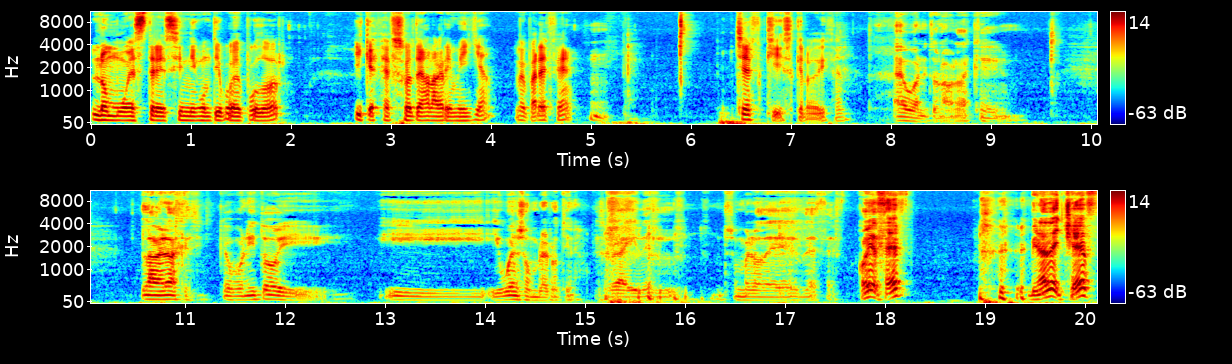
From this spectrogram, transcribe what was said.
lo muestre sin ningún tipo de pudor. Y que Zef suelte una lagrimilla, me parece. Hmm. Chef Kiss, que lo dicen. Es bonito, la verdad es que. La verdad es que sí, que es bonito y. Y, y buen sombrero tiene. Que se ve ahí del sombrero de, de Cef. Oye, Cef. Viene de chef,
